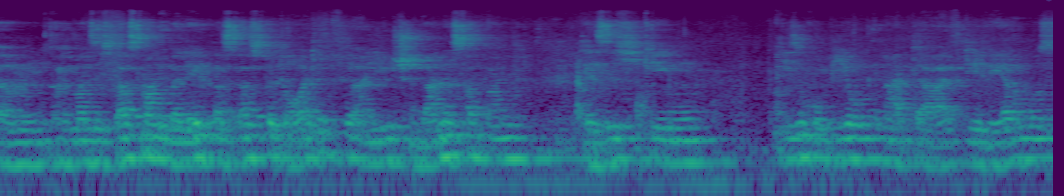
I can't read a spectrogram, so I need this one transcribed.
Ähm, wenn man sich das mal überlegt, was das bedeutet für einen jüdischen Landesverband, der sich gegen diese Gruppierung innerhalb der AfD wehren muss,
